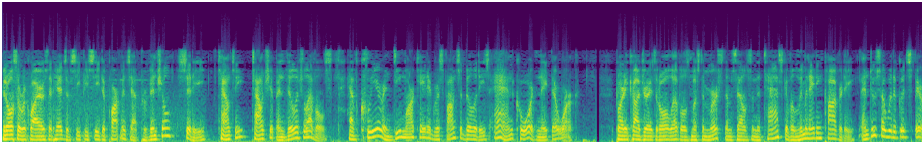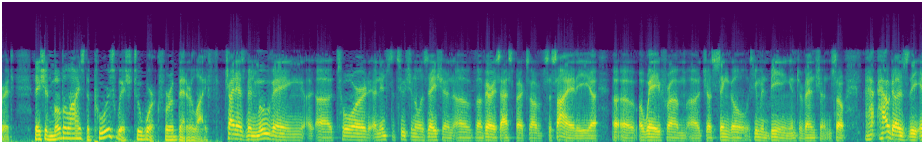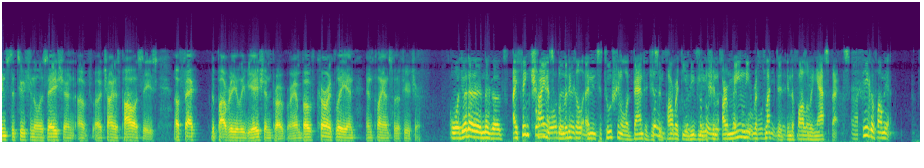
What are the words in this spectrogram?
It also requires that heads of CPC departments at provincial, city, county, township, and village levels have clear and demarcated responsibilities and coordinate their work. Party cadres at all levels must immerse themselves in the task of eliminating poverty and do so with a good spirit. They should mobilize the poor's wish to work for a better life. China has been moving uh, toward an institutionalization of uh, various aspects of society uh, uh, uh away from uh, just single human being intervention. So how does the institutionalization of China's policies affect the poverty alleviation program, both currently and, and plans for the future? I think China's political and institutional advantages in poverty alleviation are mainly reflected in the following aspects.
